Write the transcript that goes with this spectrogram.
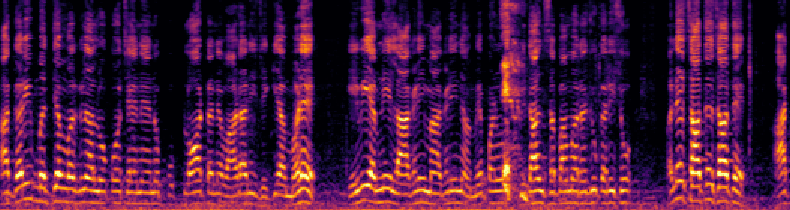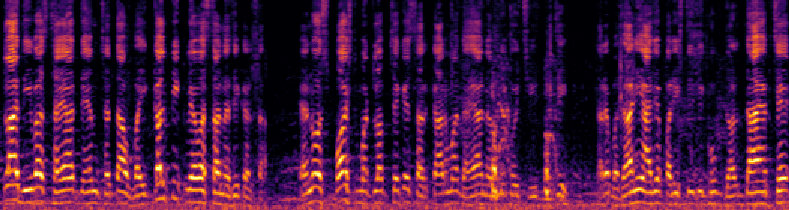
આ ગરીબ મધ્યમ વર્ગના લોકો છે એને એનો પ્લોટ અને વાડાની જગ્યા મળે. એવી એમની લાગણી માગણીને અમે પણ વિધાનસભામાં રજૂ કરીશું. અને સાથે સાથે આટલા દિવસ થયા તેમ છતાં વૈકલ્પિક વ્યવસ્થા નથી કરતા. એનો સ્પષ્ટ મતલબ છે કે સરકારમાં દયા નામની કોઈ ચીજ નથી. ત્યારે બધાની આજે પરિસ્થિતિ ખૂબ દર્દદાયક છે.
